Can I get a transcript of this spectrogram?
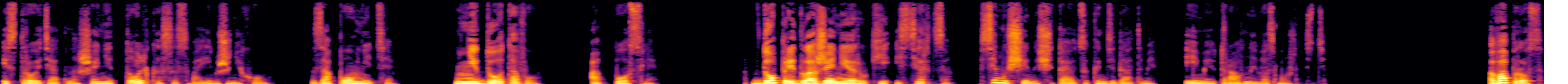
и строите отношения только со своим женихом. Запомните, не до того, а после. До предложения руки и сердца все мужчины считаются кандидатами и имеют равные возможности. Вопрос.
